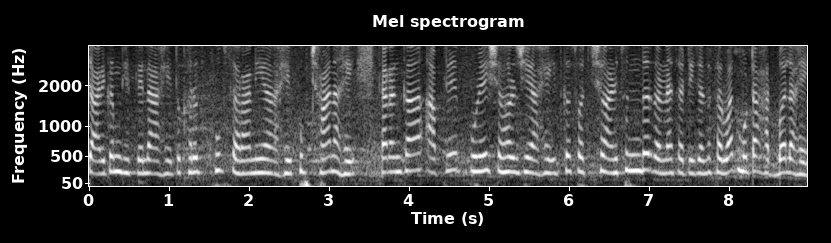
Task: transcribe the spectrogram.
कार्यक्रम घेतलेला आहे तो खरंच खूप सराहनीय आहे खूप छान आहे. कारण का आपले पुणे शहर जे आहे इतकं स्वच्छ आणि सुंदर करण्यासाठी ज्यांचा सर्वात मोठा हातबल आहे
